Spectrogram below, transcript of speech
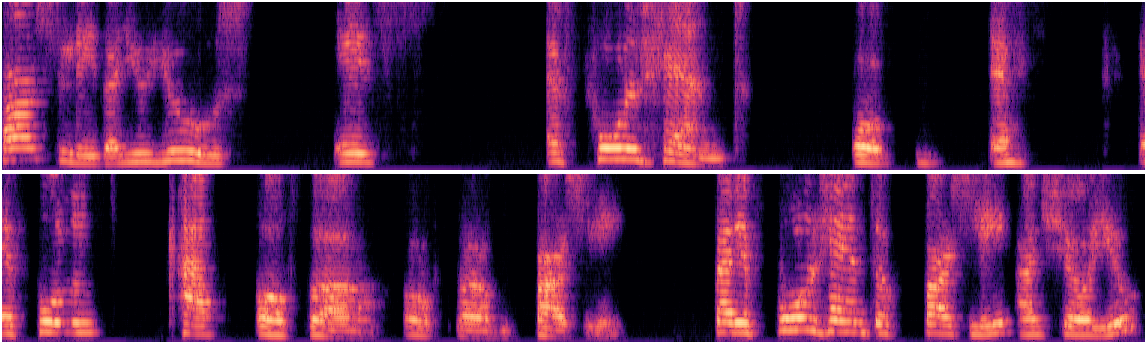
parsley that you use is a full hand of a, a full cup of uh, of um, parsley. But a full hand of parsley, I'll show you.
